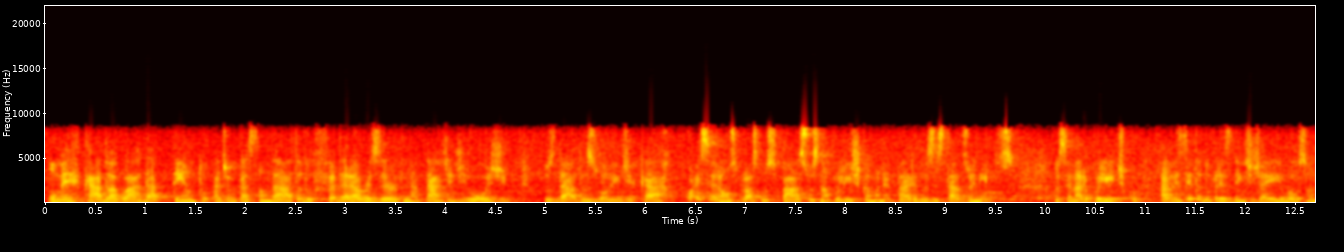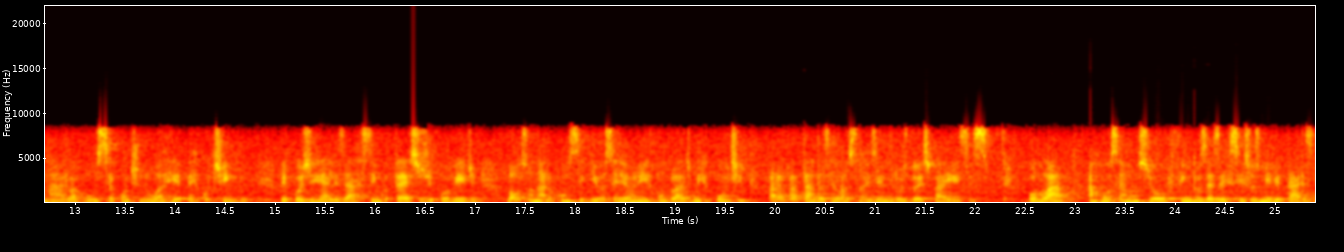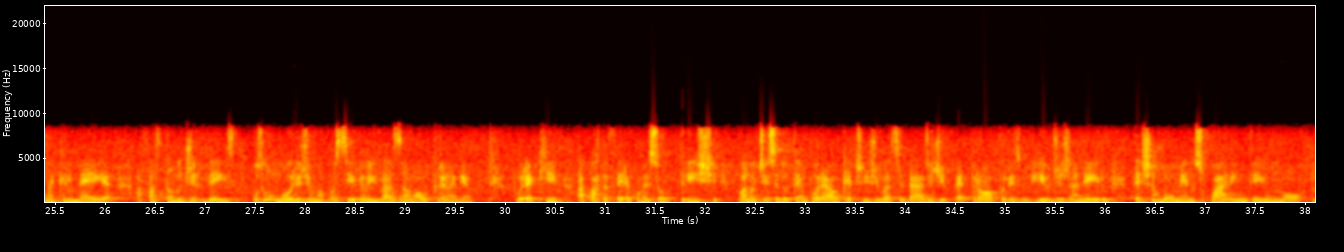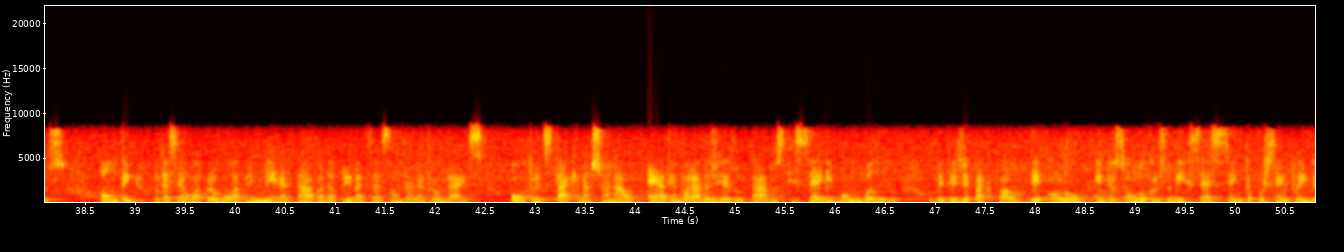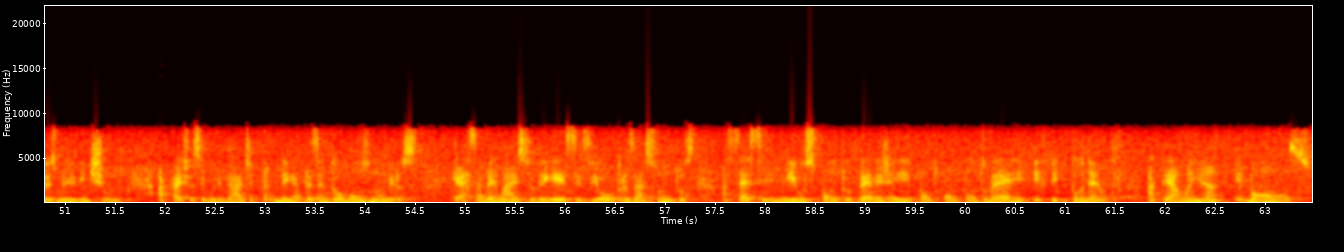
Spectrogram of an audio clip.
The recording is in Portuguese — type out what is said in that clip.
O mercado aguarda atento a divulgação da ata do Federal Reserve na tarde de hoje. Os dados vão indicar quais serão os próximos passos na política monetária dos Estados Unidos. No cenário político, a visita do presidente Jair Bolsonaro à Rússia continua repercutindo. Depois de realizar cinco testes de Covid, Bolsonaro conseguiu se reunir com Vladimir Putin para tratar das relações entre os dois países. Por lá, a Rússia anunciou o fim dos exercícios militares na Crimeia, afastando de vez os rumores de uma possível invasão à Ucrânia. Por aqui, a quarta-feira começou triste com a notícia do temporal que atingiu a cidade de Petrópolis, no Rio de Janeiro, deixando ao menos 41 mortos. Ontem, o TCU aprovou a primeira etapa da privatização da Eletrobras. Outro destaque nacional é a temporada de resultados que segue bombando. O BTG Pactual decolou e viu seu lucro subir 60% em 2021. A Caixa Seguridade também apresentou bons números. Quer saber mais sobre esses e outros assuntos? Acesse news.vlgi.com.br e fique por dentro. Até amanhã e bom almoço!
